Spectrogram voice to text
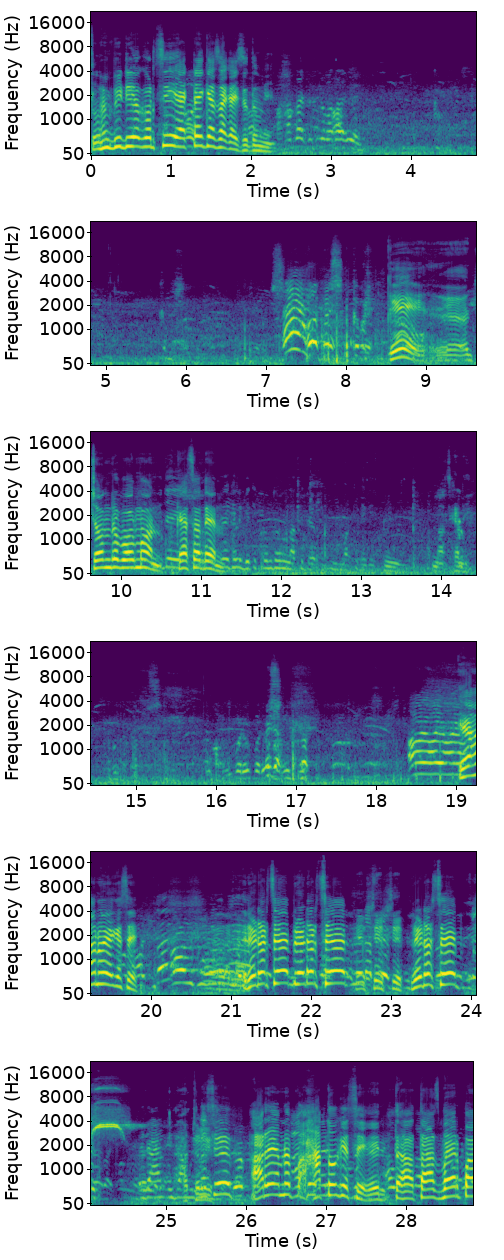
তুমি ভিডিও করছি একটাই কেঁচা খাইছো তুমি। কে? চন্দ্র বর্মন কেঁচা দেন। মাঝখানে। এখন হয়ে গেছে। Radar save radar save radar save আরে আমরা হাতও গেছে। তাজ ভাইয়ের পা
